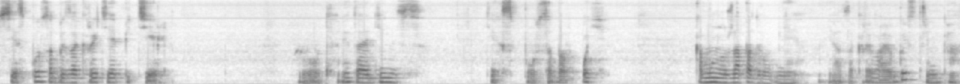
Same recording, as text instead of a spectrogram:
все способы закрытия петель. Вот, это один из тех способов. Ой, кому нужно подробнее, я закрываю быстренько.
